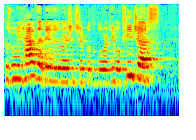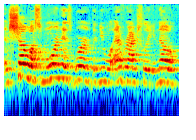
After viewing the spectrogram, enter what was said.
Because when we have that daily relationship with the Lord, He will teach us and show us more in His Word than you will ever actually know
